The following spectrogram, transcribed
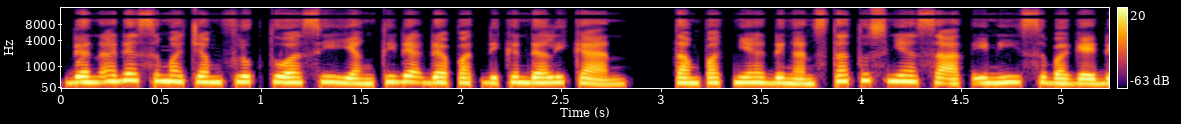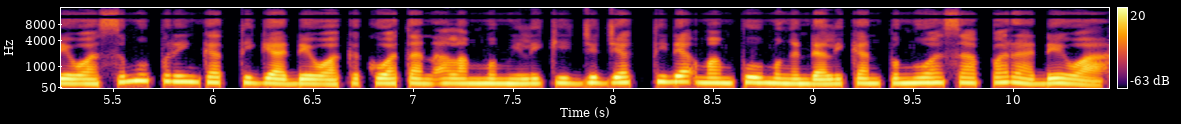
dan ada semacam fluktuasi yang tidak dapat dikendalikan. Tampaknya dengan statusnya saat ini sebagai dewa semu peringkat tiga dewa kekuatan alam memiliki jejak tidak mampu mengendalikan penguasa para dewa.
